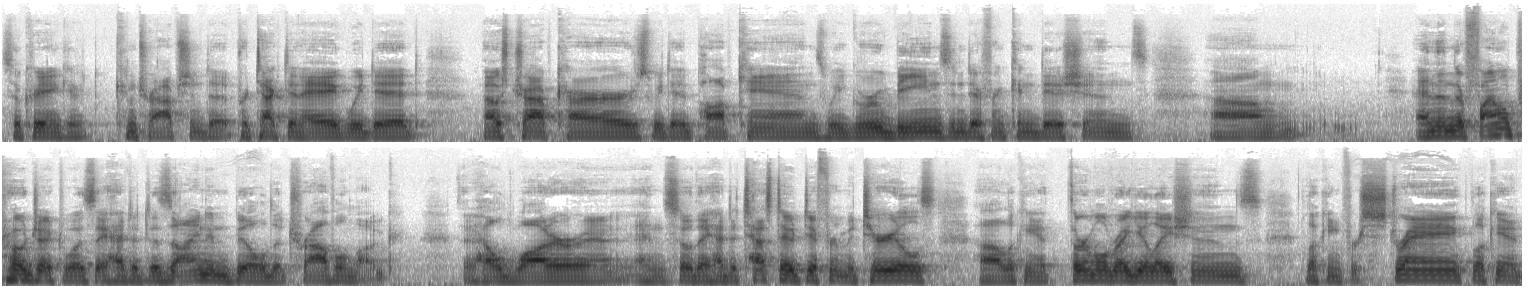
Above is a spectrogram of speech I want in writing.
so creating a contraption to protect an egg. We did mousetrap cars, we did pop cans, we grew beans in different conditions. Um, and then their final project was they had to design and build a travel mug that held water. And, and so they had to test out different materials, uh, looking at thermal regulations, looking for strength, looking at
